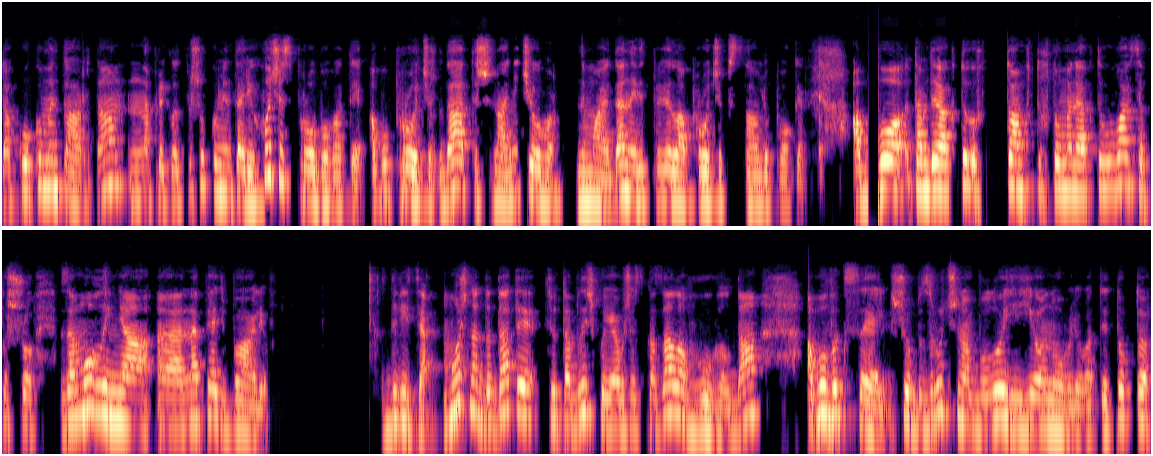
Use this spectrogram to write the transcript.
таку коментар. Да? Наприклад, пишу в коментарі, хоче спробувати, або прочерк, да? тишина, нічого немає, да? не відповіла, прочерк ставлю поки. Або там, де актив, там, хто, хто в мене активувався, пишу замовлення е, на 5 балів. Дивіться, можна додати цю табличку, я вже сказала, в Google, да? або в Excel, щоб зручно було її оновлювати. Тобто,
